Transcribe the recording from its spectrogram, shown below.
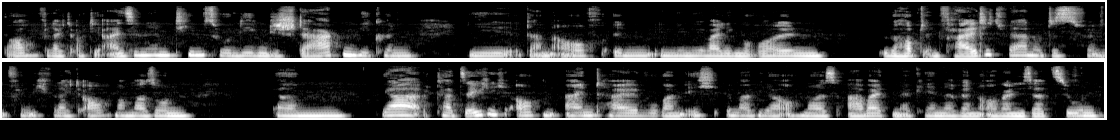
brauchen vielleicht auch die einzelnen Teams, wo liegen die Stärken, wie können die dann auch in, in den jeweiligen Rollen überhaupt entfaltet werden. Und das ist für, mich vielleicht auch nochmal so ein, ähm, ja, tatsächlich auch ein Teil, woran ich immer wieder auch neues Arbeiten erkenne, wenn Organisationen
